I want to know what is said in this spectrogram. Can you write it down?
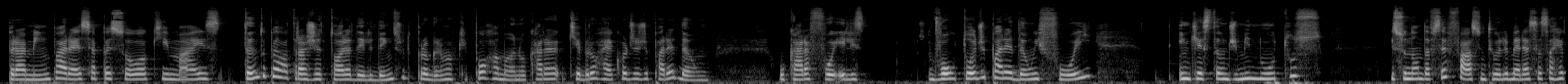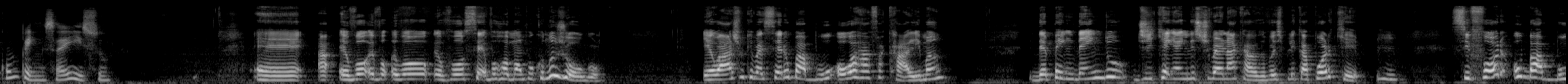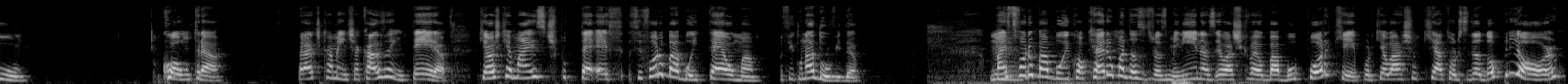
pra mim, parece a pessoa que mais. Tanto pela trajetória dele dentro do programa, porque, porra, mano, o cara quebrou recorde de paredão. O cara foi. Ele voltou de paredão e foi em questão de minutos. Isso não deve ser fácil, então ele merece essa recompensa, é isso. É, eu vou, eu vou, eu vou, eu vou, ser, vou roubar um pouco no jogo. Eu acho que vai ser o Babu ou a Rafa Kalimann, dependendo de quem ainda estiver na casa. Vou explicar por quê. Se for o Babu contra praticamente a casa inteira, que eu acho que é mais tipo, é, se for o Babu e Thelma, eu fico na dúvida. Mas se for o Babu e qualquer uma das outras meninas, eu acho que vai o Babu. Por quê? Porque eu acho que a torcida do Prior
